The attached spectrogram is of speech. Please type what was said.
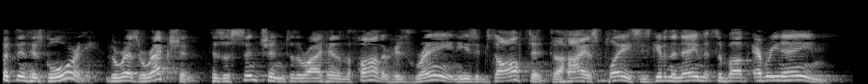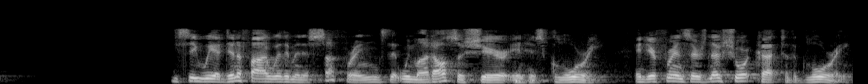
but then his glory, the resurrection, his ascension to the right hand of the Father, his reign, he's exalted to the highest place, he's given the name that's above every name. You see, we identify with him in his sufferings that we might also share in his glory. And dear friends, there's no shortcut to the glory.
